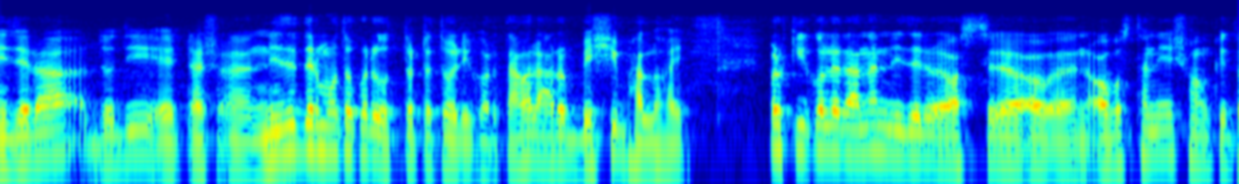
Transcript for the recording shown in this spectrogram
নিজেরা যদি এটা নিজেদের মতো করে উত্তরটা তৈরি করো, তাহলে আরও বেশি ভালো হয়। এবার কী করলে রানা নিজের অবস্থা নিয়ে শঙ্কিত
